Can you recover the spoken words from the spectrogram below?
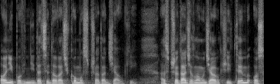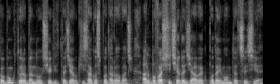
Oni powinni decydować, komu sprzedać działki. A sprzedadzą działki tym osobom, które będą chcieli te działki zagospodarować. Albo właściciele działek podejmą decyzję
